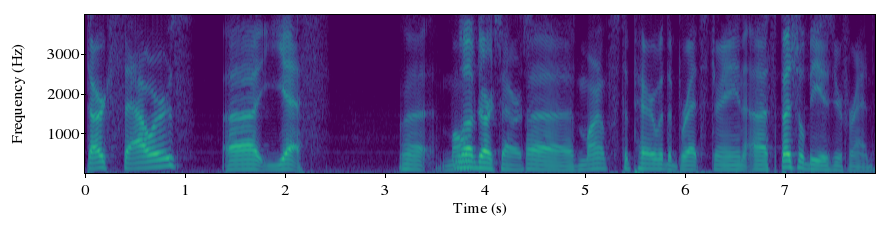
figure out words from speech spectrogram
dark sours, uh, yes. Uh, malt- love dark sours. Uh, malts to pair with the Brett strain. Uh, Special B is your friend.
